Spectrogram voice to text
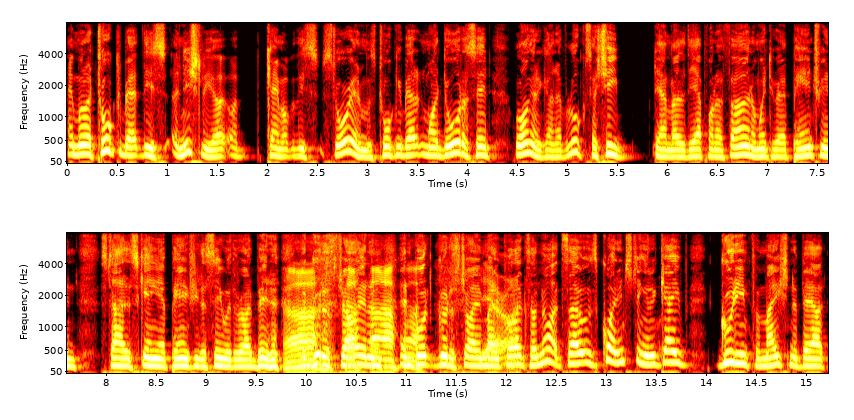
And when I talked about this initially, I, I came up with this story and was talking about it. And my daughter said, "Well, I'm going to go and have a look." So she downloaded the app on her phone and went to our pantry and started scanning our pantry to see whether I'd been a, a ah. good Australian and, and bought good Australian made Yeah, right. products or not. So it was quite interesting and it gave good information about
